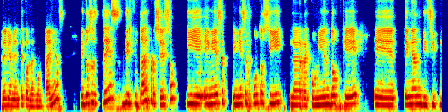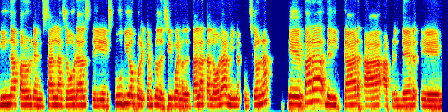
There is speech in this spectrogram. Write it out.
previamente con las montañas. Entonces, es disfrutar el proceso y en ese, en ese punto sí les recomiendo que eh, tengan disciplina para organizar las horas de estudio, por ejemplo, decir, bueno, de tal a tal hora a mí me funciona, eh, para dedicar a aprender eh,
